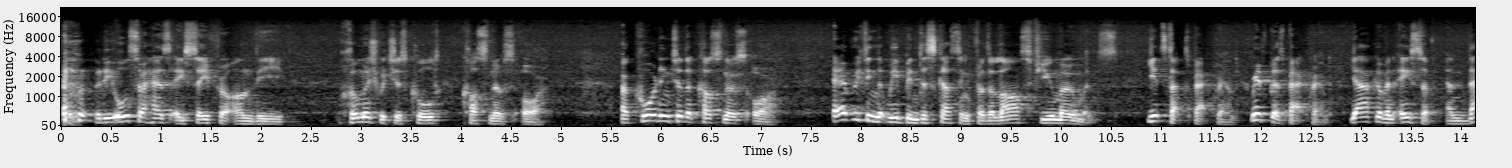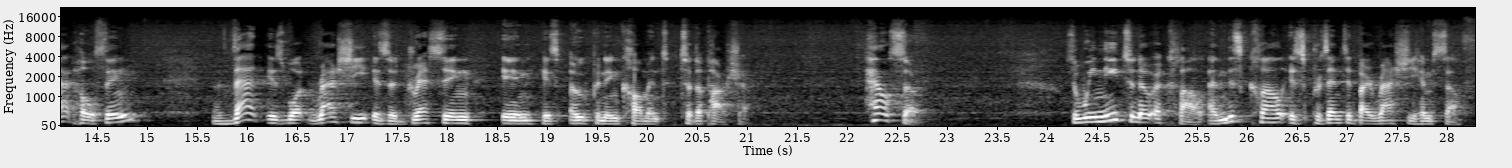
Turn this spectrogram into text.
but he also has a sefer on the Chumash which is called Kosnos Or. According to the Kosnos Or, everything that we've been discussing for the last few moments, Yitzchak's background, Rivka's background, Yaakov and Esav, and that whole thing, that is what Rashi is addressing in his opening comment to the Parsha. How so? So we need to know a klal, and this klal is presented by Rashi himself.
